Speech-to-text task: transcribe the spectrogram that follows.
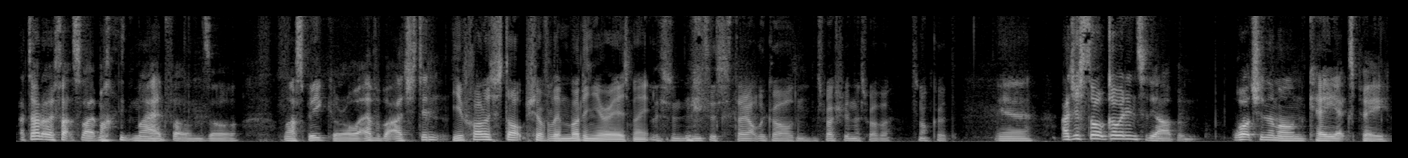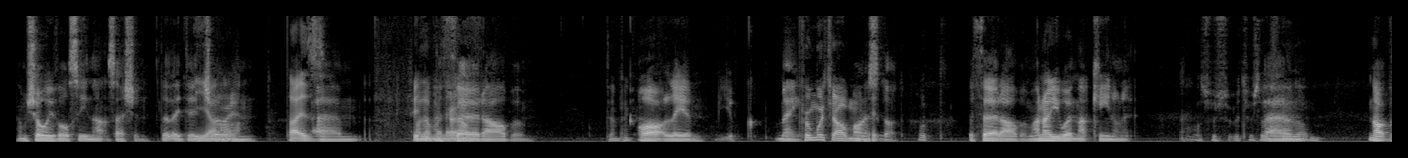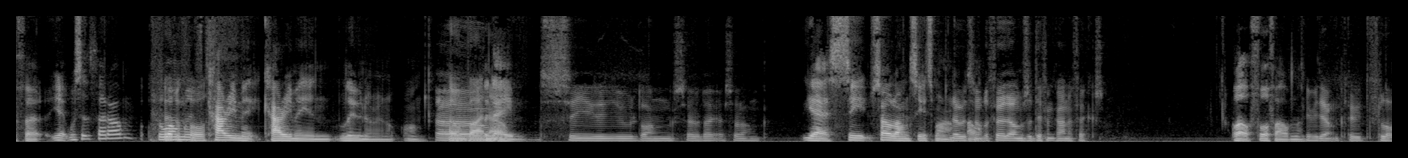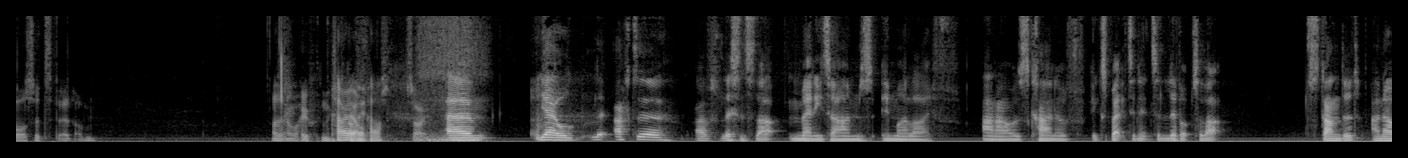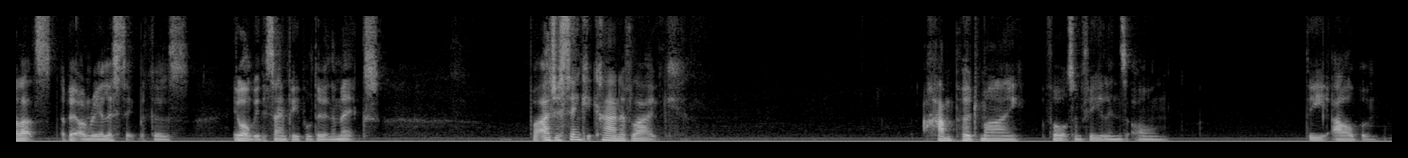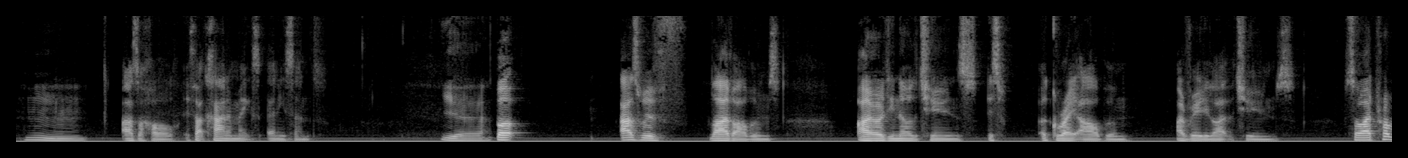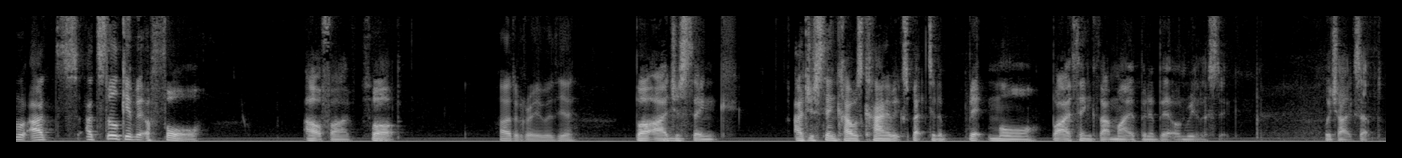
I don't know if that's like my my headphones or my speaker or whatever, but I just didn't. you've got to stop shoveling mud in your ears, mate. Listen, you need to stay out of the garden, especially in this weather. It's not good. Yeah, I just thought going into the album, watching them on KEXP. I'm sure we've all seen that session that they did Yeah. during That is um, I the phenomenal. third album. Don't think. Oh, Liam, you mate, From which album? honest to God, What? the third album. I know you weren't that keen on it. Which was, which was the third Um, album? Not the third. Yeah, was it the third album? The Third one with fourth? "Carry Me," "Carry Me" and Luna and on. Home by Uh, The now. name. See you long, so later, so long. Yeah, see, so long. See you tomorrow. No, it's Oh, not. The third album's a different kind of fix. Well, fourth album then. If you don't include flaws, it's the third album. I don't know why you wouldn't. Carry on, Carl. Sorry. Um, yeah. Well, li- after I've listened to that many times in my life, and I was kind of expecting it to live up to that standard. I know that's a bit unrealistic because it won't be the same people doing the mix. But I just think it kind of like hampered my thoughts and feelings on the album Hmm. As a whole, if that kind of makes any sense. Yeah. But as with live albums, I already know the tunes. It's a great album. I really like the tunes. So I'd probably I'd I'd still give it a four out of five. But I'd agree with you. but I Hmm. just think I just think I was kind of expected a bit more, but I think that might have been a bit unrealistic. Which I accept.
